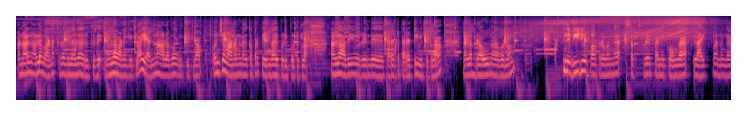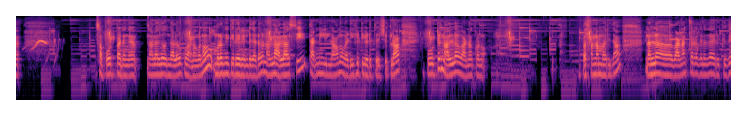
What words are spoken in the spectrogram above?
அதனால் நல்லா வணக்கிறதுல தான் இருக்குது. நல்லா வணக்கிக்கலாம். எண்ணெய் அளவாக ஊற்றிக்கலாம் கொஞ்சம் வணங்கினதுக்கப்புறம் பெருங்காய பொடி போட்டுக்கலாம். நல்லா அதையும் ஒரு ரெண்டு பெரட்டு பெரட்டி விட்டுக்கலாம். நல்லா ப்ரௌன் ஆகணும். இந்த வீடியோ பார்க்குறவங்க சப்ஸ்கிரைப் பண்ணிக்கோங்க. லைக் பண்ணுங்கள் சப்போர்ட் பண்ணுங்கள் நல்லா அந்த அளவுக்கு வணங்கணும். முருங்கைக்கீரை ரெண்டு தடவை நல்லா அலாசி தண்ணி இல்லாமல் வடிகட்டி எடுத்து வச்சுக்கலாம். போட்டு நல்லா வணக்கணும். இப்போ சொன்ன மாதிரி தான் நல்லா வணக்கிறதுல தான் இருக்குது.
